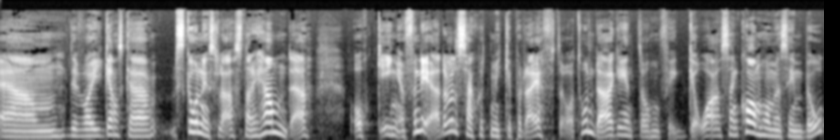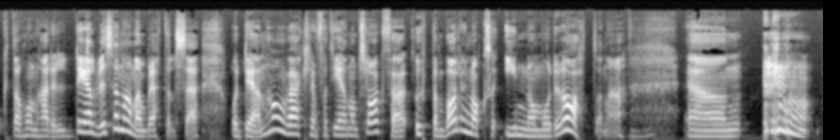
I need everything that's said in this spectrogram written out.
Um, det var ju ganska skoningslöst när det hände och ingen funderade väl särskilt mycket på det efteråt. Hon dög inte och hon fick gå. Sen kom hon med sin bok där hon hade delvis en annan berättelse och den har hon verkligen fått genomslag för, uppenbarligen också inom Moderaterna. Mm.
